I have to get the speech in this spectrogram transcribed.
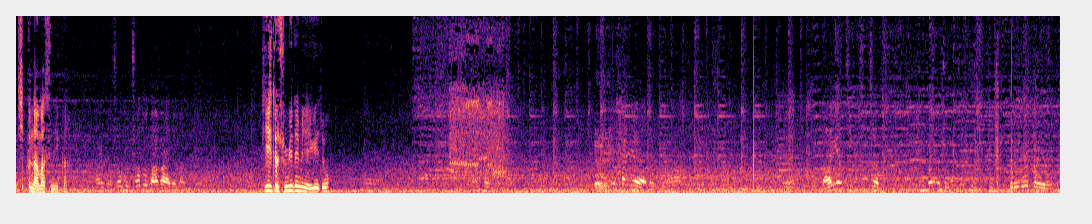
10분 남았으니까. 아이고, 저도 저도 나가야 돼가지고. 디지털 준비되면 얘기해줘. 살려야 돼. 아. 네, 라이언티 진짜 이런 거좀 없었으면 좋겠는데. 들어갈까요?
